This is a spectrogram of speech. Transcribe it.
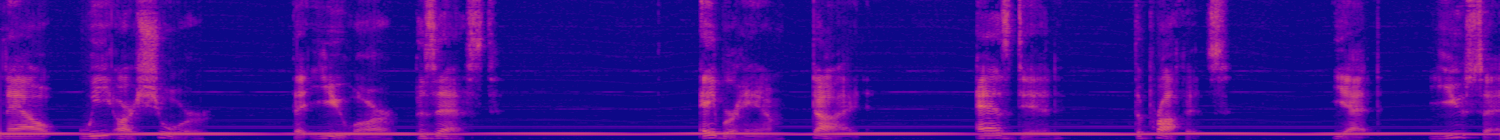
Now we are sure that you are possessed. Abraham died, as did the prophets. Yet you say,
